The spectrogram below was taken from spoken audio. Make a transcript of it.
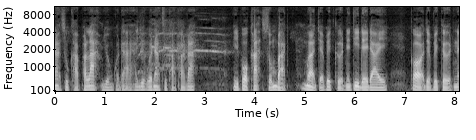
นะสุขภละโยมก็ได้ อายุวันะสุขภละมีพวกคะสมบัติเมื่อจะไปเกิดในที่ใด ๆ ก็จะไปเกิดใน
